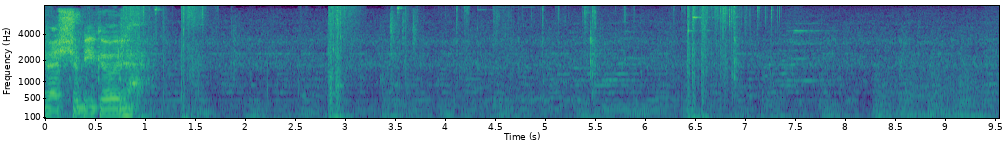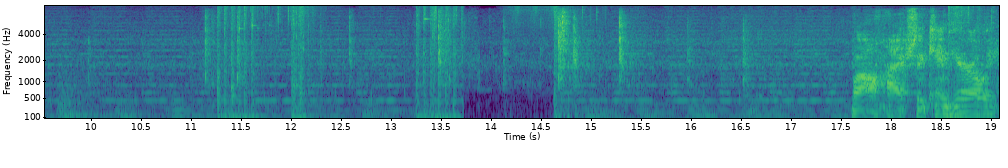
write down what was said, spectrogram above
that should be good. Wow, I actually came here early.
